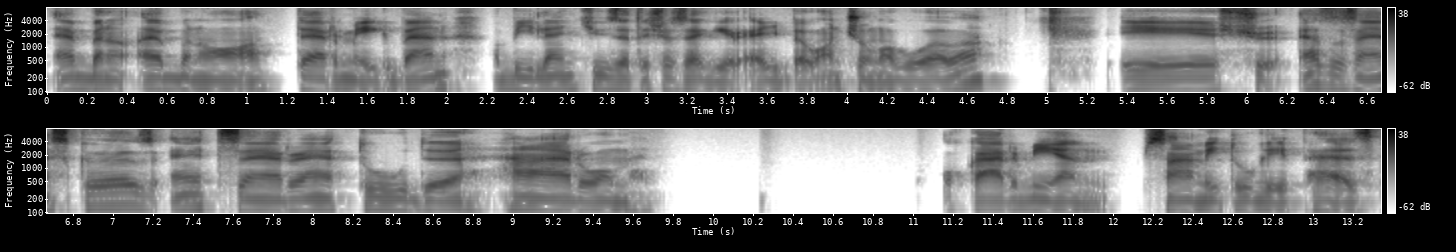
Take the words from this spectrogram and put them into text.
ebben a, ebben a termékben a billentyűzet és az egér egybe van csomagolva, és ez az eszköz egyszerre tud három akármilyen számítógéphez,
